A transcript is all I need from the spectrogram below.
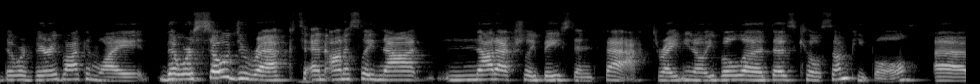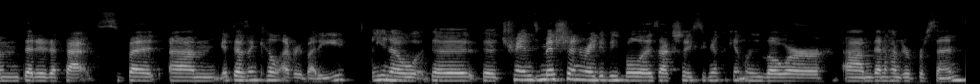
that were very black and white that were so direct and honestly not not actually based in fact right? You know ebola does kill some people um, that it affects but um, it doesn't kill everybody you know the the transmission rate of ebola is actually significantly lower um, than 100%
